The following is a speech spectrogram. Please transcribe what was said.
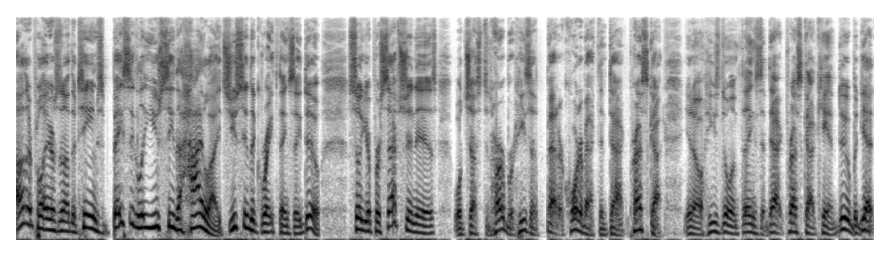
Other players and other teams, basically, you see the highlights. You see the great things they do. So your perception is, well, Justin Herbert, he's a better quarterback than Dak Prescott. You know, he's doing things that Dak Prescott can't do, but yet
